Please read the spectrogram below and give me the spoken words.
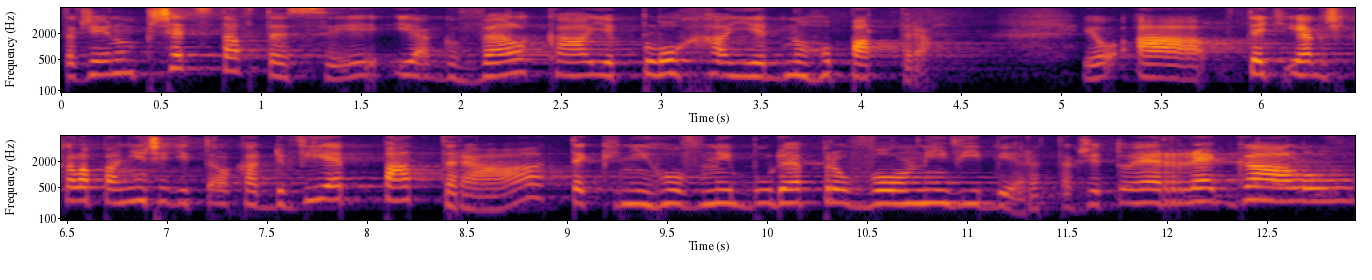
Takže jenom představte si, jak velká je plocha jednoho patra. Jo, a teď, jak říkala paní ředitelka, dvě patra té knihovny bude pro volný výběr. Takže to je regálu,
